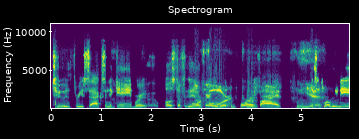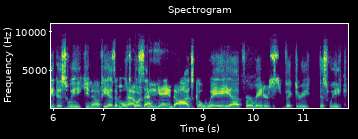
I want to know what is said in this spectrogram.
two and three sacks in a game, where close to you know four. four or five. yeah. This is what we need this week. You know, if he has a multiple sack be- game, the odds go way up for a Raiders victory this week.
